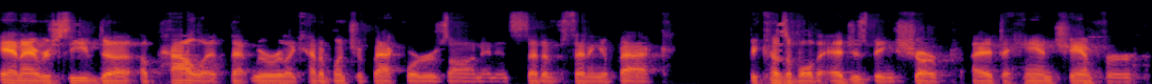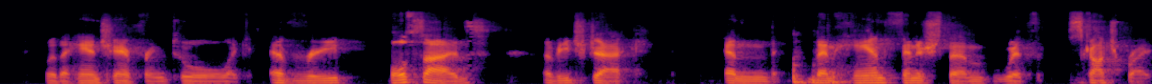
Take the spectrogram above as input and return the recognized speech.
And I received a, a pallet that we were like had a bunch of back orders on. And instead of sending it back because of all the edges being sharp, I had to hand chamfer with a hand chamfering tool, like every both sides of each jack and then hand finish them with Scotch-Brite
